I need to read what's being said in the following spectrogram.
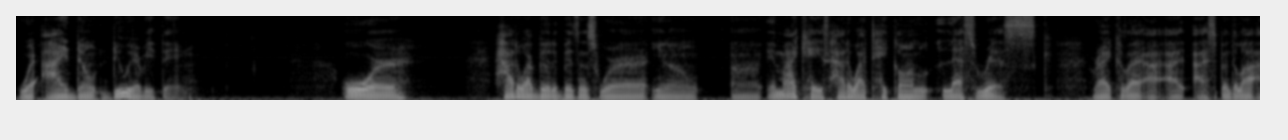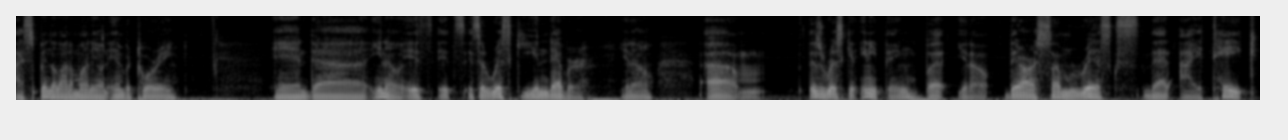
where I don't do everything? Or how do I build a business where, you know, uh, in my case, how do I take on less risk, right? Because I, I, I spend a lot, I spend a lot of money on inventory and, uh, you know, it's, it's, it's a risky endeavor, you know, um, there's risk in anything, but you know, there are some risks that I take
